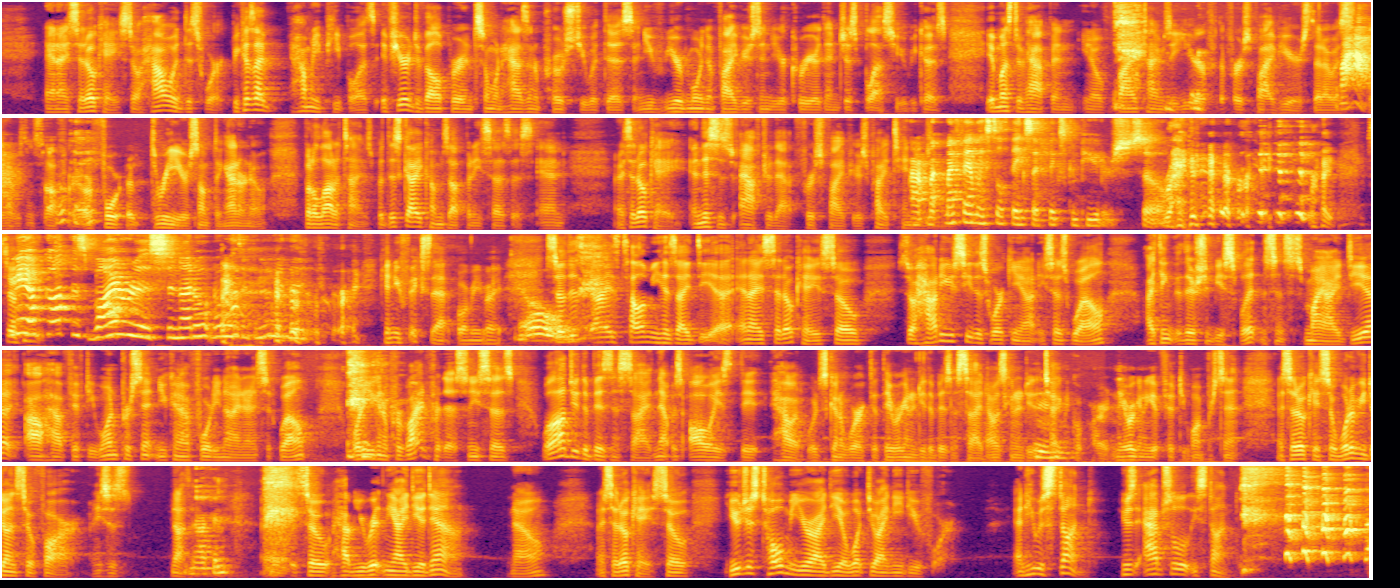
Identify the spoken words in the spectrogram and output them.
And I said, okay, so how would this work? Because I, how many people, as if you're a developer and someone hasn't approached you with this and you you're more than five years into your career, then just bless you because it must have happened, you know, five times a year for the first five years that I was, Wow. that I was in software Okay. or four, or three or something. I don't know, but a lot of times. But this guy comes up and he says this, and I said, okay. And this is after that first five years, probably ten Uh, my, my family still thinks I fix computers, so right, right, right. So hey, he- I've got this virus and I don't know what to do with it. right. Can you fix that for me? Right. No. So this guy is telling me his idea, and I said, okay, so so how do you see this working out? He says, well, I think that there should be a split, and since it's my idea, I'll have fifty one percent, and you can have forty nine. And I said, well, what are you going to provide for this? And he says, well, I'll do the business side, and that was always the how it was going to work. That they were going to do the business side, and I was going to do the mm-hmm. technical part, and they were going to get fifty one percent. I said, okay, so what have you done so far? And he says, nothing. Nothing. Said, so have you written the idea down? No. And I said, okay, so you just told me your idea. What do I need you for? And he was stunned. He was absolutely stunned.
